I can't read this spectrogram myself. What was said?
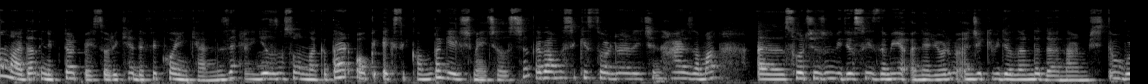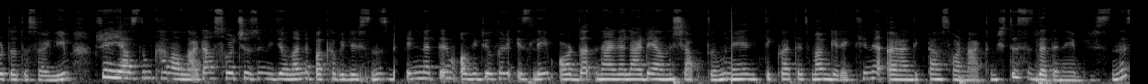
Onlardan günlük 4-5 soruki hedefi koyun kendinize. Yazın sonuna kadar o eksik konuda gelişmeye çalışın. Ve ben bu 8 soruları için her zaman e, soru çözüm videosu izlemeyi öneriyorum. Önceki videolarımda da önermiştim. Burada da söyleyeyim. Şuraya yazdığım kanallardan soru çözüm videolarına bakabilirsiniz. Benim netlerim o videoları izleyip orada nerelerde yanlış yaptığımı, neye dikkat etmem gerektiğini öğrendikten sonra artmıştı. Siz de deneyebilirsiniz.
